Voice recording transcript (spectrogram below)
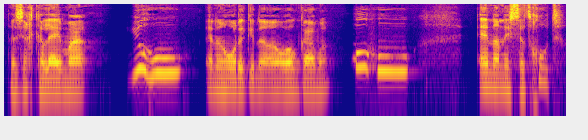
Dan zeg ik alleen maar, joehoe. En dan hoor ik in de woonkamer, oehoe. En dan is dat goed.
